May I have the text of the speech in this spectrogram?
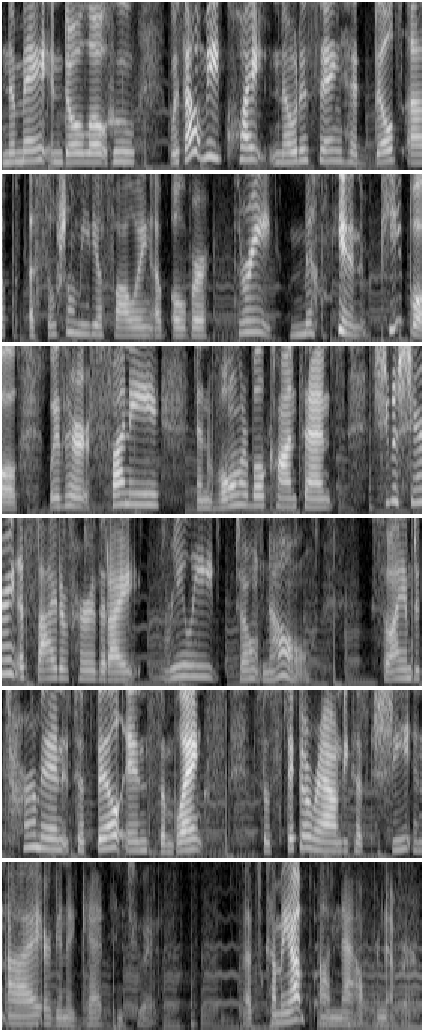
Nimay Ndolo, who, without me quite noticing, had built up a social media following of over 3 million people with her funny and vulnerable content. She was sharing a side of her that I really don't know. So I am determined to fill in some blanks. So stick around because she and I are going to get into it. That's coming up on Now or Never.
